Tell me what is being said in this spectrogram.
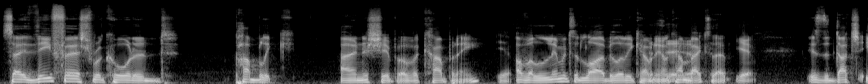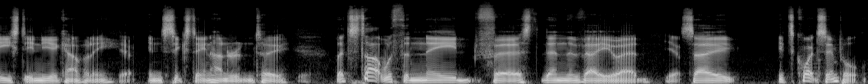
So the first recorded public ownership of a company, Yep. of a limited liability company, I'll come yeah. back to that, Yeah. is the Dutch East India Company Yep. in 1602. Let's start with the need first, then the value add. Yep. So it's quite simple.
